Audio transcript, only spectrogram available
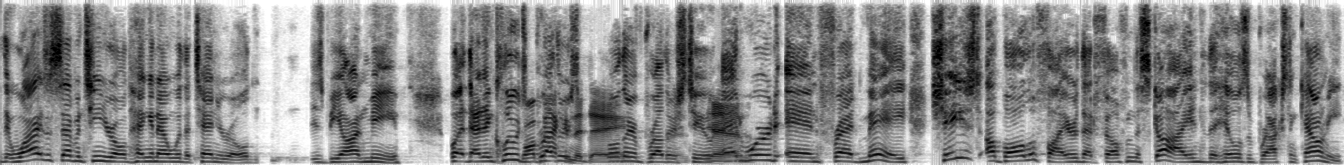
Why is a 17 year old hanging out with a 10 year old? Is beyond me, but that includes Well, in brothers. the day, well, they're brothers too. yeah. Edward and Fred May chased a ball of fire that fell from the sky into the hills of Braxton County.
